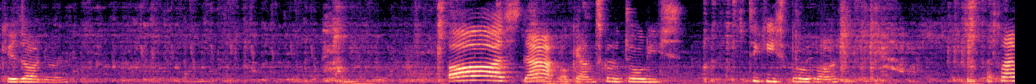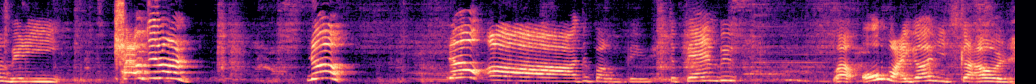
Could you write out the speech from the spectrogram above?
Kids are doing. Oh, snap. Okay, I'm just gonna throw these sticky spill bars. That's why I'm really Ah, the bamboo. The bamboo. Wow, oh my god, he just got on.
